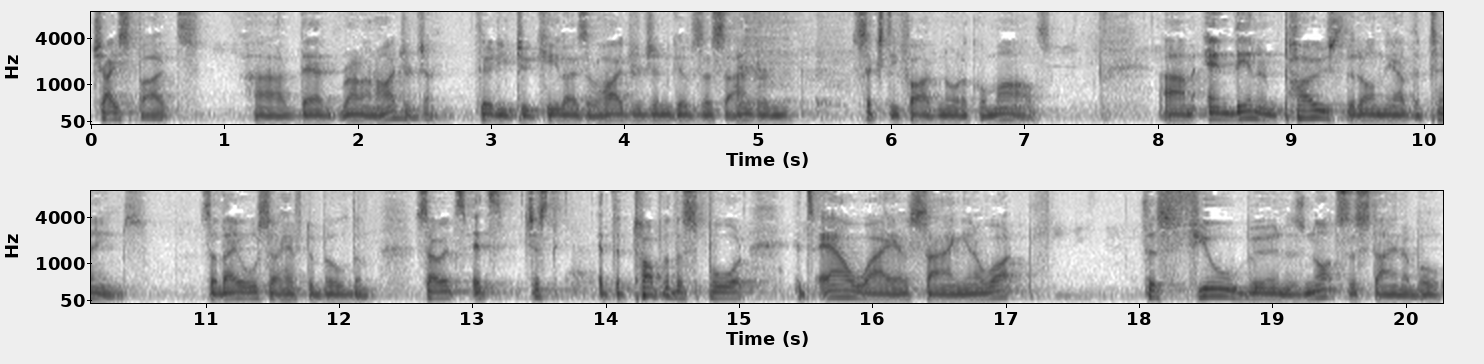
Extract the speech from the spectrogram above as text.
chase boats uh, that run on hydrogen. 32 kilos of hydrogen gives us 165 nautical miles. Um, and then imposed it on the other teams. So they also have to build them. So it's, it's just at the top of the sport, it's our way of saying, you know what? This fuel burn is not sustainable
